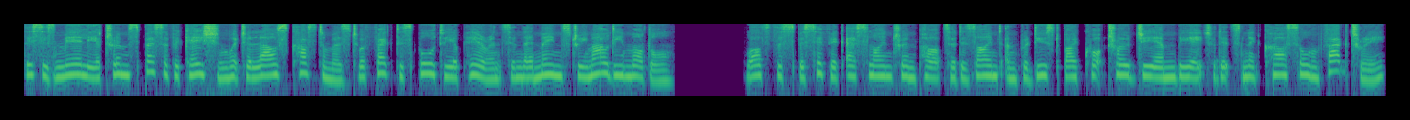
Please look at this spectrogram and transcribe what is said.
This is merely a trim specification which allows customers to effect a sporty appearance in their mainstream Audi model. Whilst the specific S-Line trim parts are designed and produced by Quattro GmbH at its Neckarsulm factory,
